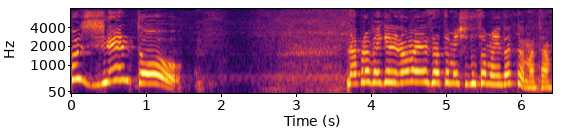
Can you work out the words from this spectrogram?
nojento! Dá pra ver que ele não é exatamente do tamanho da cama, tá?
